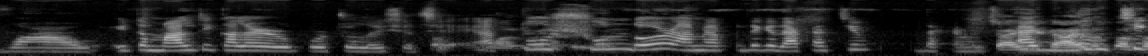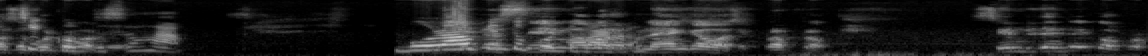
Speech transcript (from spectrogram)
ওয়াও এটা মাল্টি কালারের উপর চলে এসেছে এত সুন্দর আমি আপনাদেরকে দেখাচ্ছি দেখেন চাইলে একদম গায়েরও purpose চিকচিক করতে করতেছে হ্যাঁ বোরাও কিন্তু পড়তে পারবেন লেহেঙ্গাও আছে ক্রপ টপ সেম ডিজাইনটাই ক্রপ টপ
